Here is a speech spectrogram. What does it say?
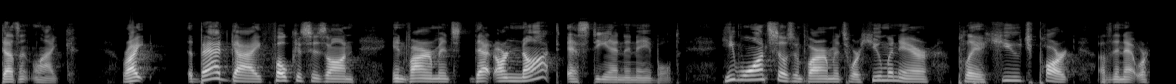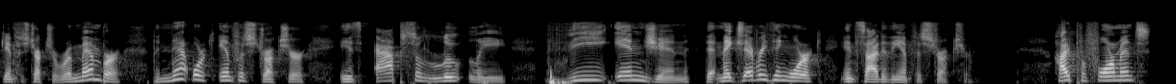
doesn't like, right? The bad guy focuses on environments that are not SDN enabled. He wants those environments where human error play a huge part of the network infrastructure. Remember, the network infrastructure is absolutely the engine that makes everything work inside of the infrastructure. High performance,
